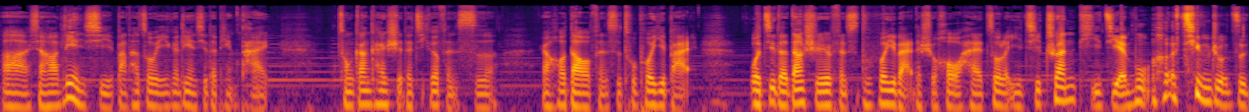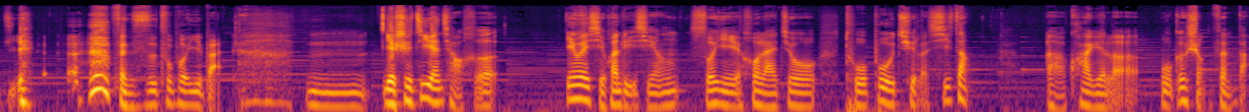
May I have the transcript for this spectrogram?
啊，想要练习，把它作为一个练习的平台。从刚开始的几个粉丝，然后到粉丝突破一百。我记得当时粉丝突破一百的时候，我还做了一期专题节目 庆祝自己 粉丝突破一百。嗯，也是机缘巧合，因为喜欢旅行，所以后来就徒步去了西藏，啊，跨越了五个省份吧。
